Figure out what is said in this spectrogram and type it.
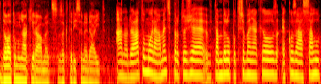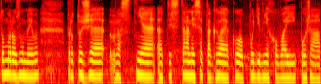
dala tomu nějaký rámec, za který se nedá jít. Ano, dala tomu rámec, protože tam bylo potřeba nějakého jako zásahu, tomu rozumím, protože vlastně eh, ty strany se takhle jako podivně chovají pořád.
